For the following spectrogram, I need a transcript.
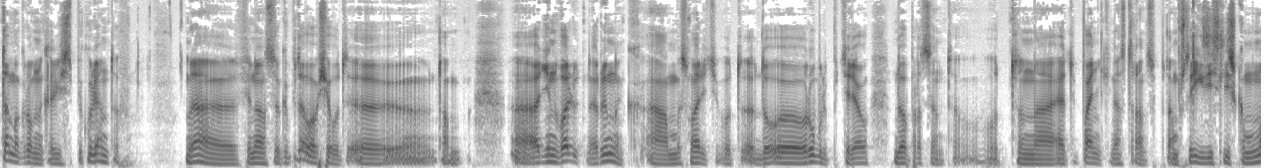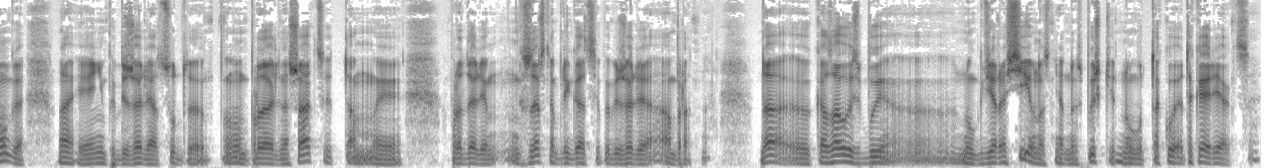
Там огромное количество спекулянтов да, финансовый капитал, вообще вот э, там один валютный рынок, а мы, смотрите, вот рубль потерял 2% вот на этой панике иностранцев, потому что их здесь слишком много, да, и они побежали отсюда, продали наши акции, там мы продали государственные облигации, побежали обратно. Да, казалось бы, э, ну, где Россия, у нас ни одной вспышки, ну, вот такое, такая реакция.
